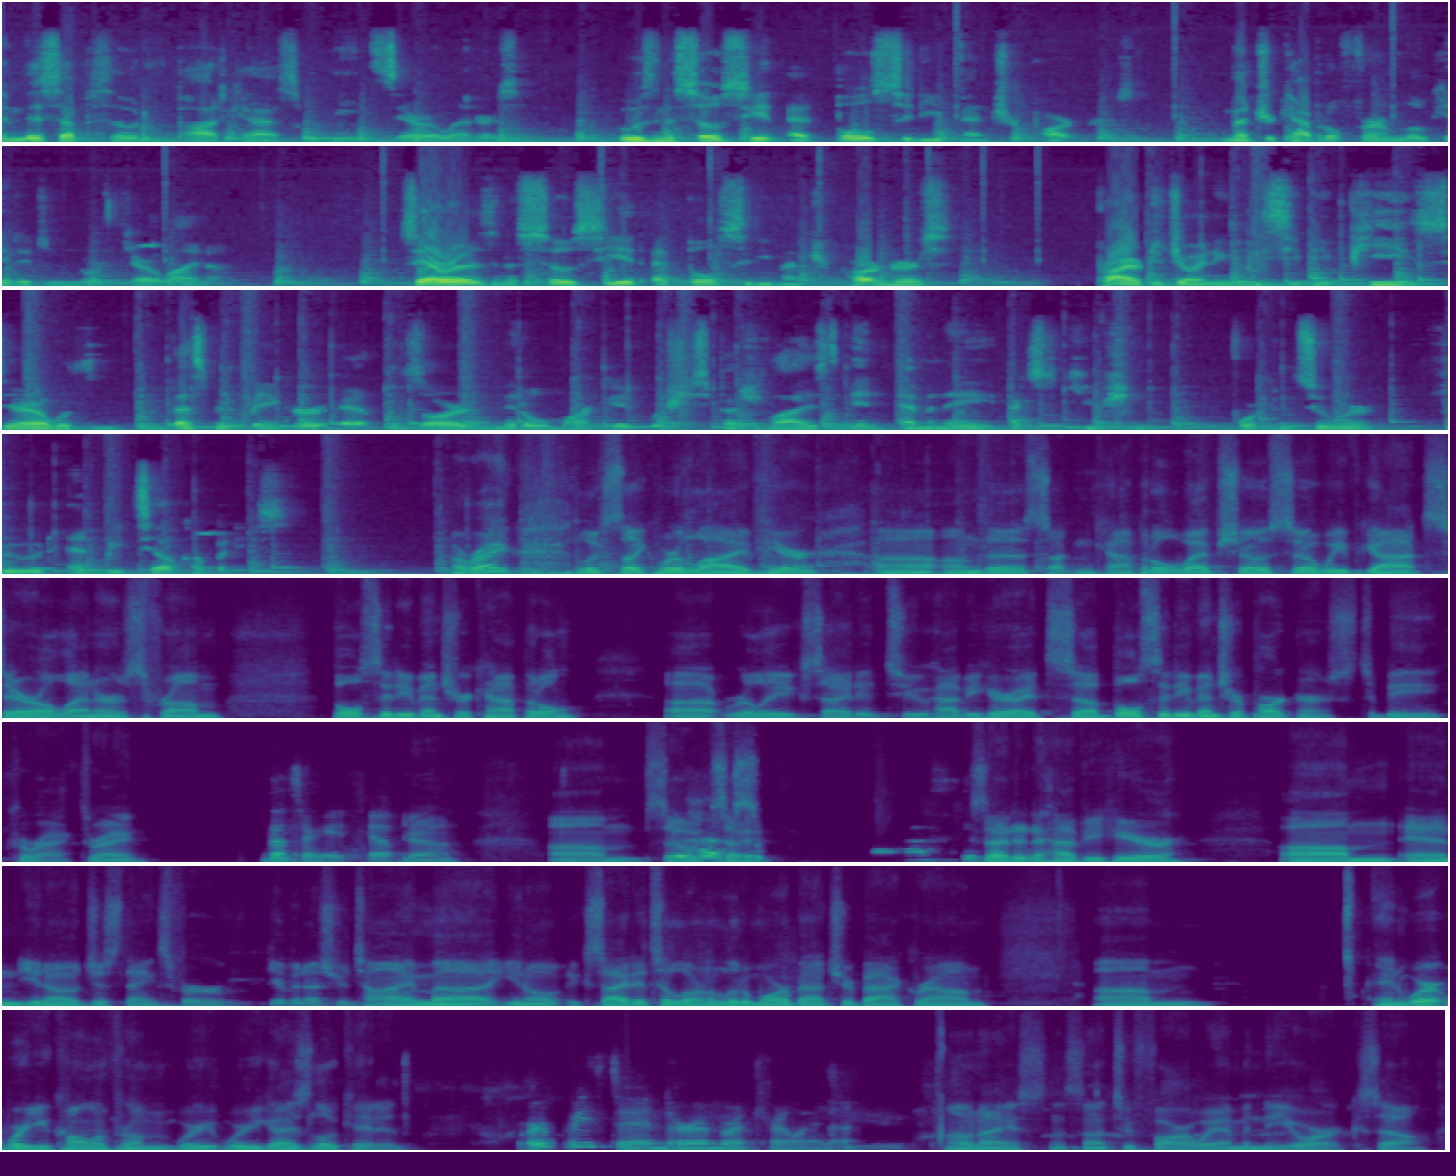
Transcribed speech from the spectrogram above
In this episode of the podcast, we'll meet Sarah Leners, who is an associate at Bull City Venture Partners, a venture capital firm located in North Carolina. Sarah is an associate at Bull City Venture Partners. Prior to joining BCVP, Sarah was an investment banker at Lazard Middle Market, where she specialized in M&A execution for consumer, food, and retail companies. All right, looks like we're live here uh, on the Sutton Capital web show. So we've got Sarah Leners from Bull City Venture Capital. Uh, really excited to have you here. It's uh, Bull City Venture Partners, to be correct, right? That's right. Yep. Yeah. Um, so excited, excited to have you here. Um, and you know, just thanks for giving us your time. Uh, you know, excited to learn a little more about your background. Um, and where where are you calling from? Where where are you guys located? We're based in Durham, North Carolina. Oh, nice. That's not too far away. I'm in New York, so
